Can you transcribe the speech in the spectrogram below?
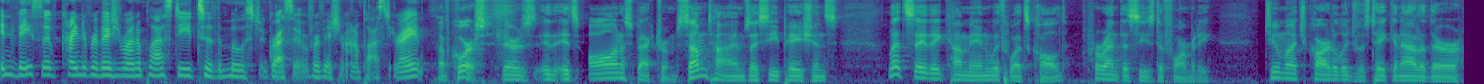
invasive kind of revision rhinoplasty to the most aggressive revision rhinoplasty, right? Of course, there's it, it's all on a spectrum. Sometimes I see patients, let's say they come in with what's called parentheses deformity. Too much cartilage was taken out of their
